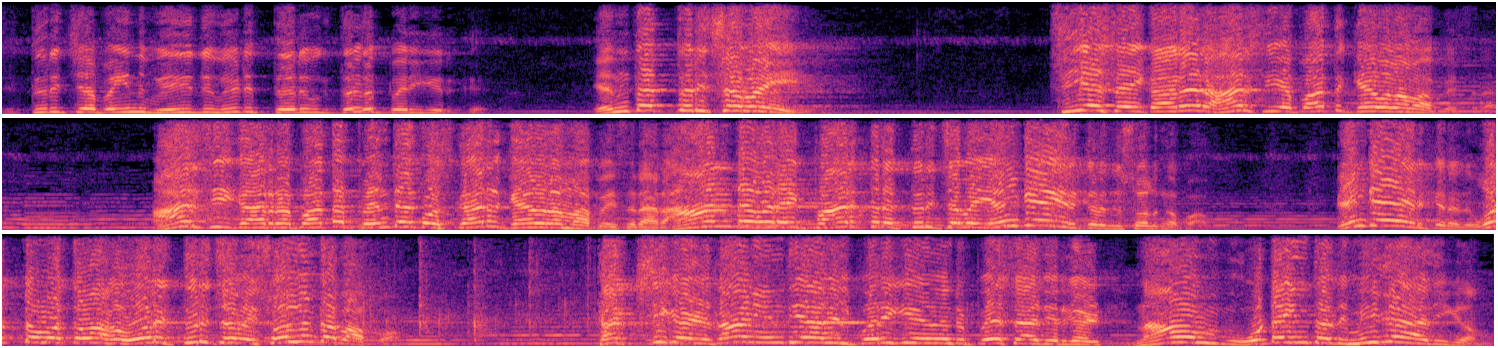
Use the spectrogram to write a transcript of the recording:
திருச்சபைன்னு வீடு வீடு தெருவுக்கு தெரு பெருகி இருக்கு. எந்த திருச்சபை? சிஎஸ்ஐ காரர் ஆர்சியை பார்த்து கேவலமா பேசுறாரு. ஆர்சி காரரை பார்த்தா பெந்த கோஸ்காரர் கேவலமா பேசுறார். ஆண்டவரை பார்க்கிற திருச்சபை எங்கே இருக்கிறது சொல்லுங்க பாப்போம். எங்கே இருக்கிறது? ஒட்டுமொத்தமாக ஒரு திருச்சபை சொல்லுங்க பாப்போம். கட்சிகள் தான் இந்தியாவில் பெருகியது என்று பேசாதீர்கள். நாம் உடைந்தது மிக அதிகம்.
